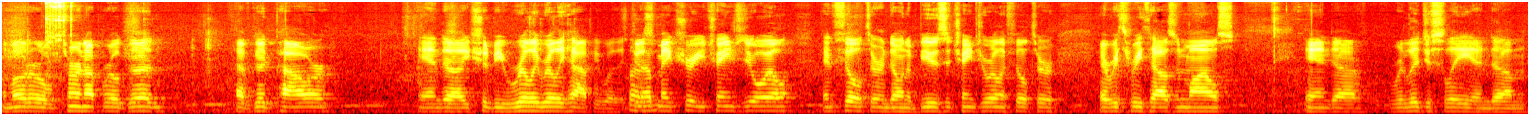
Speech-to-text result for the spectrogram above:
The motor will turn up real good, have good power, and uh, you should be really, really happy with it. Just make sure you change the oil and filter, and don't abuse it. Change the oil and filter every 3,000 miles, and uh, religiously, and um,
